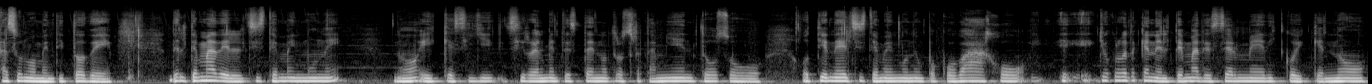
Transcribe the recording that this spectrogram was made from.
hace, un momentito de, del tema del sistema inmune, ¿no? Y que si, si realmente está en otros tratamientos o, o tiene el sistema inmune un poco bajo. Yo creo que en el tema de ser médico y que no,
